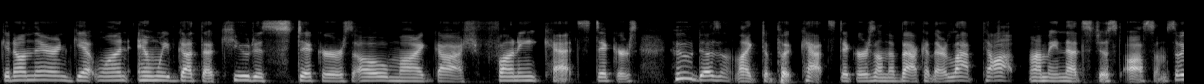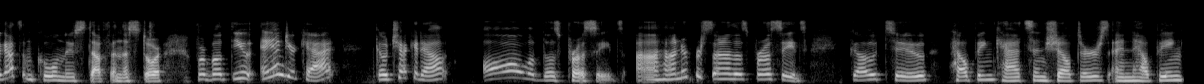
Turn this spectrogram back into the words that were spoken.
get on there and get one. And we've got the cutest stickers. Oh my gosh funny cat stickers. Who doesn't like to put cat stickers on the back of their laptop? I mean that's just awesome. So we got some cool new stuff in the store for both you and your cat. Go check it out all of those proceeds, 100% of those proceeds go to helping cats in shelters and helping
